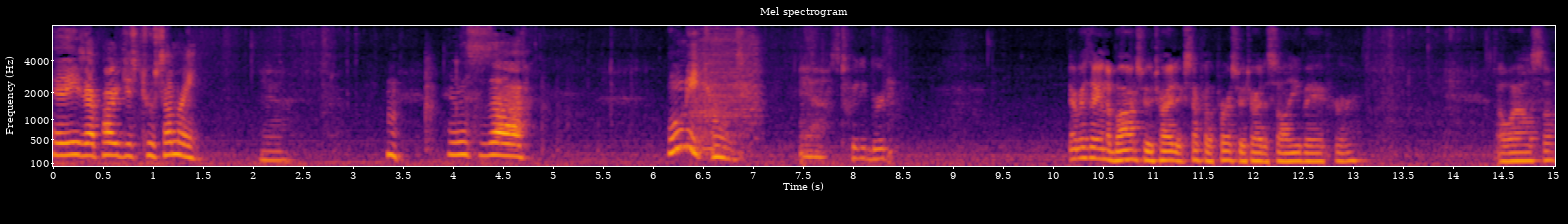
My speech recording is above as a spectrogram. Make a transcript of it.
Yeah, these are probably just too summery. Yeah. And this is uh Looney Tunes. Yeah, it's Tweety Bird. Everything in the box we tried, except for the purse, we tried to sell on eBay for a while, so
